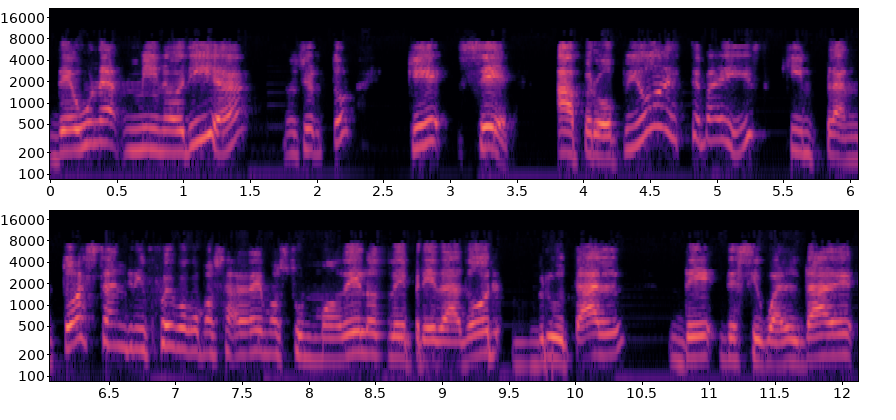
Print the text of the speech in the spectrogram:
de una minoría, ¿no es cierto?, que se apropió de este país, que implantó a sangre y fuego, como sabemos, un modelo depredador brutal de desigualdades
